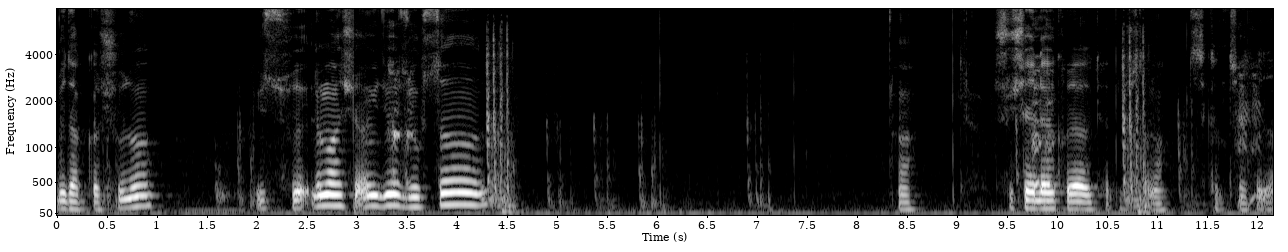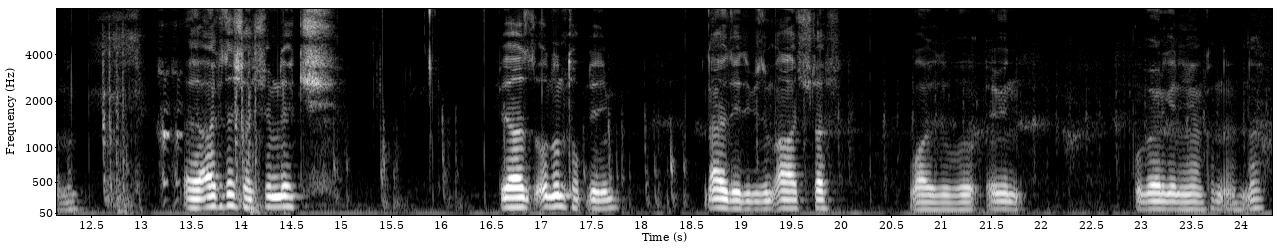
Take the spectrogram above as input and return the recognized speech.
Bir dakika şunu. Biz sürekli mi aşağı gidiyoruz yoksa... Ha. Şu şeyleri koyarak etmiş tamam. Sıkıntı yok o zaman. Ee, arkadaşlar şimdi biraz odun toplayayım. Neredeydi bizim ağaçlar? Vardı bu evin bu bölgenin yakınlarında.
